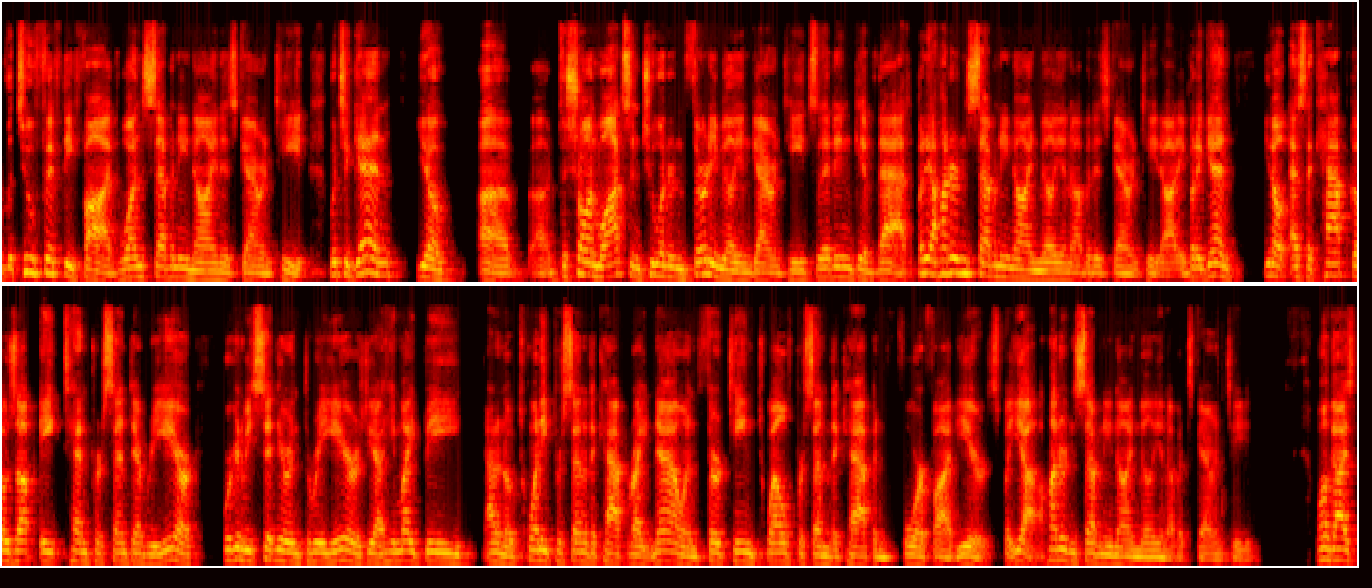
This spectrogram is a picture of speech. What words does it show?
the 255, 179 is guaranteed. Which again, you know, uh, uh, Deshaun Watson, 230 million guaranteed, so they didn't give that. But 179 million of it is guaranteed, Adi. But again, you know, as the cap goes up eight, 10% every year, we're going to be sitting here in three years. Yeah, he might be, I don't know, 20% of the cap right now and 13, 12% of the cap in four or five years. But yeah, 179 million of it's guaranteed. Well, guys,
